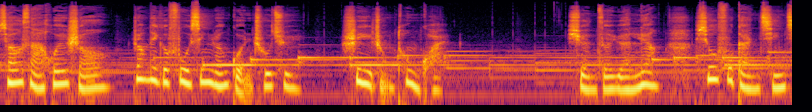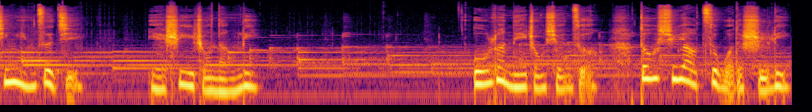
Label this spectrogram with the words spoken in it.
潇洒挥手，让那个负心人滚出去，是一种痛快；选择原谅、修复感情、经营自己，也是一种能力。无论哪种选择，都需要自我的实力，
